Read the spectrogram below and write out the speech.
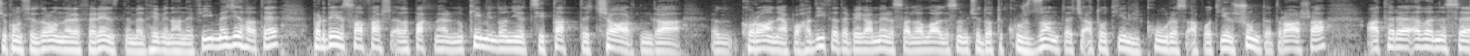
që konsiderohen referencë në medhhebin hanefi, megjithatë, përderisa thashë edhe pak më herë, nuk kemi ndonjë citat të qartë nga Kurani apo hadithet e Pejgamberit sallallahu alejhi wasallam që do të kushtëzonte që ato të jenë lëkurës apo të jenë shumë të trasha, atëherë edhe nëse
